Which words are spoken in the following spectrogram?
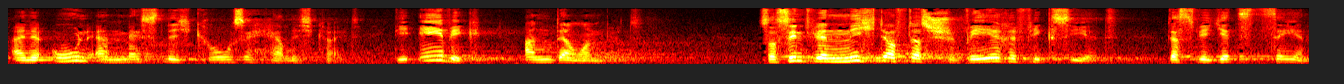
eine unermesslich große Herrlichkeit, die ewig andauern wird. So sind wir nicht auf das Schwere fixiert, das wir jetzt sehen,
